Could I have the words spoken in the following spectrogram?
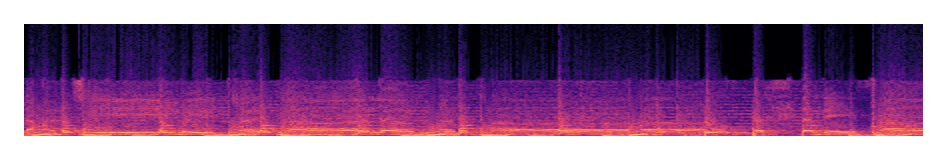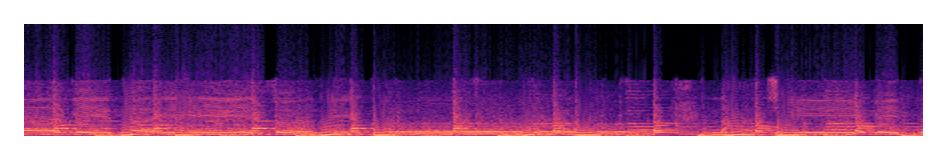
నా జీవిత కాలమంతా నే సాగేదా యేసునితో నా జీవిత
